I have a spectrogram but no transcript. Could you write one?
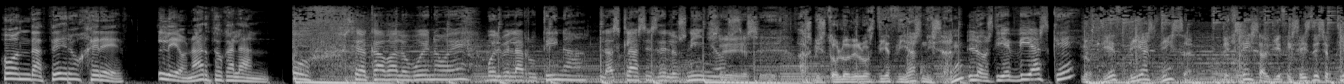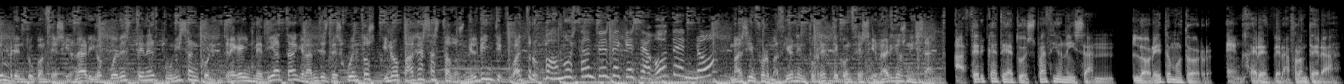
Honda Cero Jerez. Leonardo Galán. Se acaba lo bueno, ¿eh? Vuelve la rutina, las clases de los niños. Sí, sí. ¿Has visto lo de los 10 días Nissan? ¿Los 10 días qué? Los 10 días Nissan. Del 6 al 16 de septiembre en tu concesionario puedes tener tu Nissan con entrega inmediata, grandes descuentos y no pagas hasta 2024. Vamos antes de que se agoten, ¿no? Más información en tu red de concesionarios Nissan. Acércate a tu espacio Nissan. Loreto Motor, en Jerez de la Frontera.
